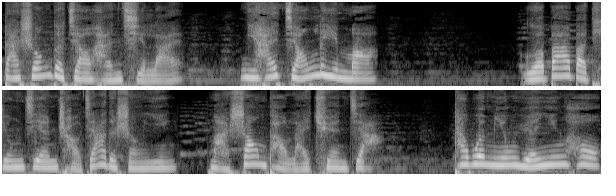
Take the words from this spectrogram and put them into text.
大声的叫喊起来：“你还讲理吗？”鹅爸爸听见吵架的声音，马上跑来劝架。他问明原因后，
